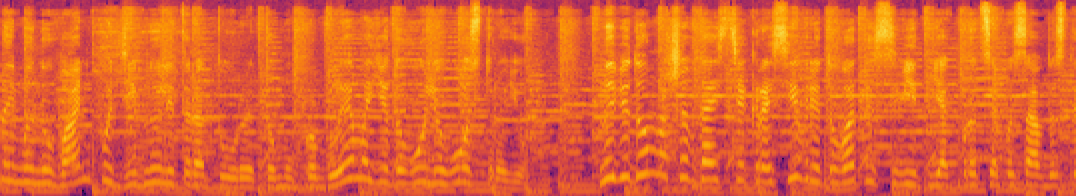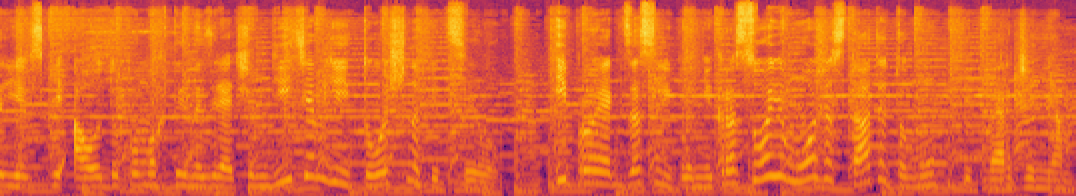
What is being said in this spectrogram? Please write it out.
найменувань подібної літератури, тому проблема є доволі гострою. Невідомо, чи вдасться красі врятувати світ, як про це писав Достоєвський, а от допомогти незрячим дітям їй точно під силу. І проект засліплені красою може стати тому підтвердженням.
